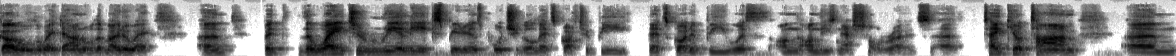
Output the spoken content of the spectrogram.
go all the way down or the motorway. Um, but the way to really experience portugal that's got to be that's got to be with on on these national roads. Uh, take your time um,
